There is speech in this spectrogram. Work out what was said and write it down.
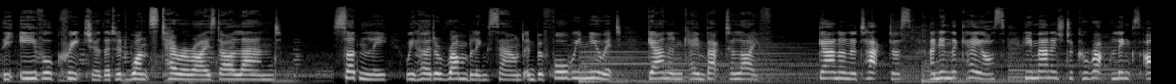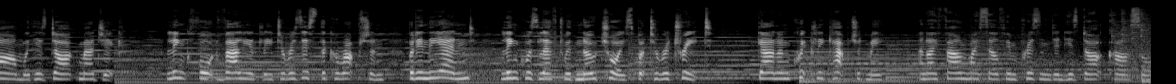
the evil creature that had once terrorized our land. Suddenly, we heard a rumbling sound, and before we knew it, Ganon came back to life. Ganon attacked us, and in the chaos, he managed to corrupt Link's arm with his dark magic. Link fought valiantly to resist the corruption, but in the end, Link was left with no choice but to retreat. Ganon quickly captured me, and I found myself imprisoned in his dark castle.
